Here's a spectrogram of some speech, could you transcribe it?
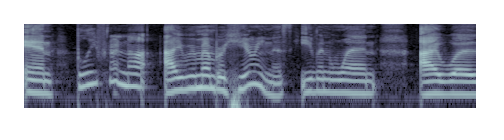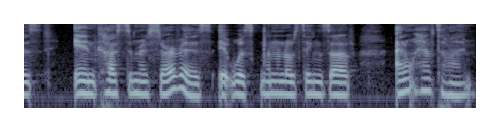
And believe it or not, I remember hearing this even when I was in customer service. It was one of those things of, I don't have time.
